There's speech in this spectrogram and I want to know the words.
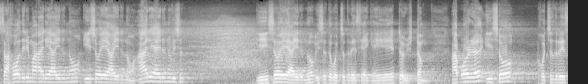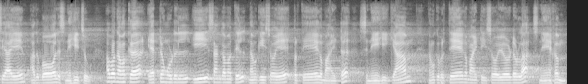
സഹോദരിമാരെ ആയിരുന്നോ ഈശോയെ ആയിരുന്നോ ആരെയായിരുന്നു വിശു? ഈശോയെ ആയിരുന്നു വിശുദ്ധ കൊച്ചു ത്രേസ്യയ്ക്ക് ഏറ്റവും ഇഷ്ടം. അപ്പോൾ ഈശോ കൊച്ചു ത്രേസ്യയെയും അതുപോലെ സ്നേഹിച്ചു. അപ്പോൾ നമുക്ക് ഏറ്റവും കൂടുതൽ ഈ സംഗമത്തിൽ നമുക്ക് ഈശോയെ പ്രത്യേകമായിട്ട് സ്നേഹിക്കാം. നമുക്ക് പ്രത്യേകമായിട്ട് ഈശോയോടുള്ള സ്നേഹം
